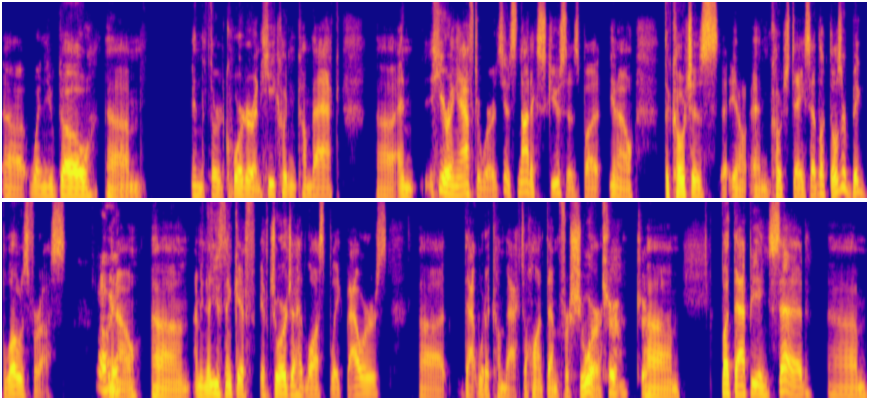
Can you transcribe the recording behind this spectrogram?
uh, when you go um, in the third quarter, and he couldn't come back. Uh, and hearing afterwards, you know, it's not excuses, but you know, the coaches, uh, you know, and Coach Day said, "Look, those are big blows for us." Oh, you yeah. know, um, I mean, you think if if Georgia had lost Blake Bowers, uh, that would have come back to haunt them for sure. True, true. Um, but that being said, um,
